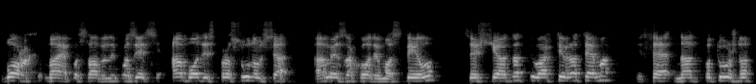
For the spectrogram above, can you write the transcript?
ворог має послаблені позиції, або десь просунувся, а ми заходимо з тилу. Це ще одна активна тема, і це надпотужно.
